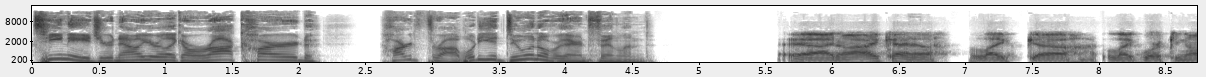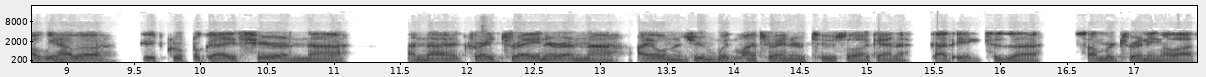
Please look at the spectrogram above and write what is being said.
teenager. Now you're like a rock hard heartthrob. What are you doing over there in Finland? Yeah, I know. I kind of like uh, like working out. We have a good group of guys here, and uh, and a great trainer, and uh, I own a gym with my trainer too. So I kind of got into the summer training a lot.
